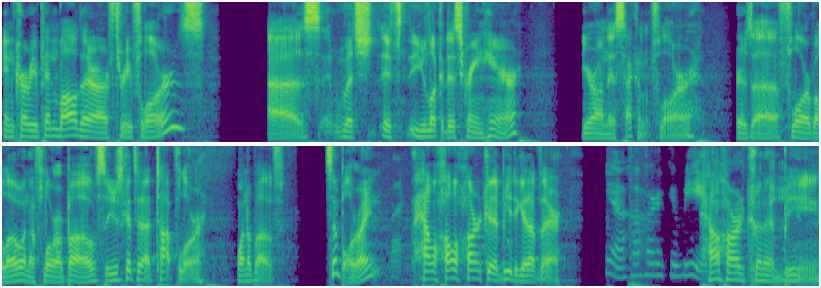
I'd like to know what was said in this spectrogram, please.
In Kirby Pinball, there are three floors. Uh, which, if you look at this screen here, you're on the second floor. There's a floor below and a floor above, so you just get to that top floor, one above. Simple, right? How, how hard could it be to get up there? Yeah, how hard it can be. How hard could it be?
